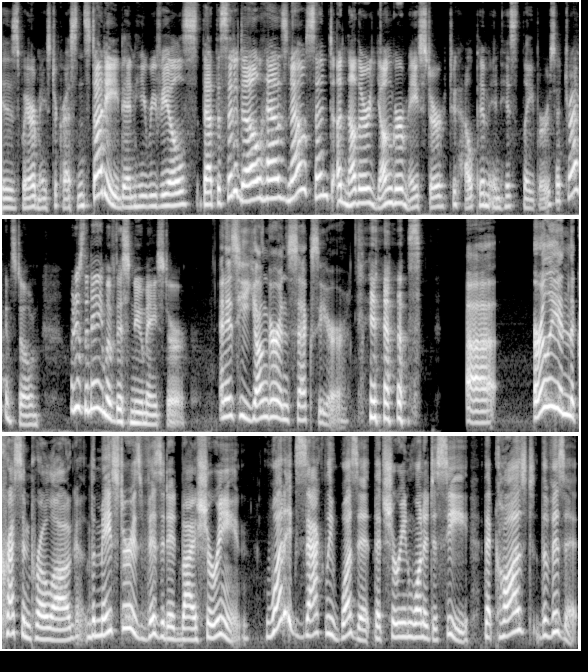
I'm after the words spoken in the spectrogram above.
is where Maester Cressen studied, and he reveals that the Citadel has now sent another younger Maester to help him in his labors at Dragonstone. What is the name of this new Maester? And is he younger and sexier? yes. Uh, early in the Cressen prologue, the Maester is visited by Shireen. What exactly was it that Shireen wanted to see that caused the visit?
